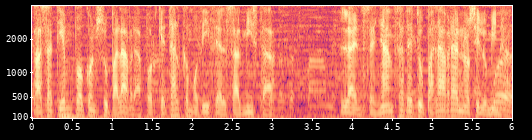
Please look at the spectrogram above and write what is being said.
Pasa tiempo con su palabra porque tal como dice el salmista, la enseñanza de tu palabra nos ilumina.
